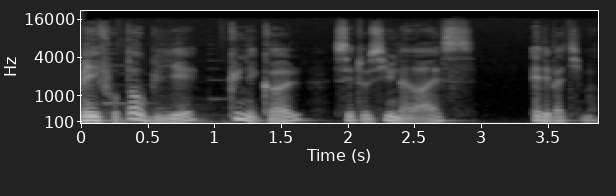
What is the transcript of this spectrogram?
mais il ne faut pas oublier qu'une école, c'est aussi une adresse et des bâtiments.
